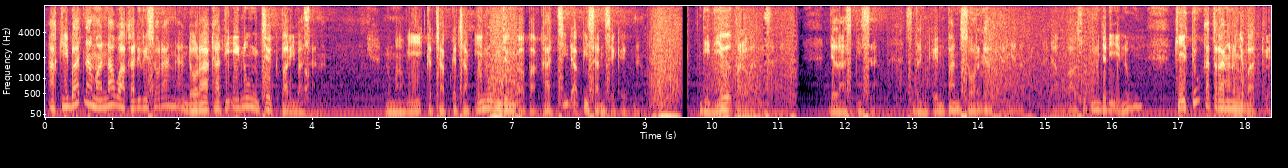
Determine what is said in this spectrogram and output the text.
Akibat nama nawa kadiri sorangan dorakati inung cek paribasana. Numawi kecap-kecap inung jeng Bapak kacida pisan sekretna. Di dia para wanita jelas pisan. Sedangkan pan sorga ya dampal suku menjadi inung. Gitu keterangan menyebatkan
